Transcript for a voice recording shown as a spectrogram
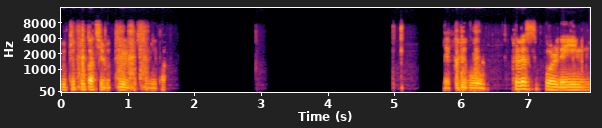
루트 똑같이 루트를 줬습니다. 네, 그리고 클래스 폴 네임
